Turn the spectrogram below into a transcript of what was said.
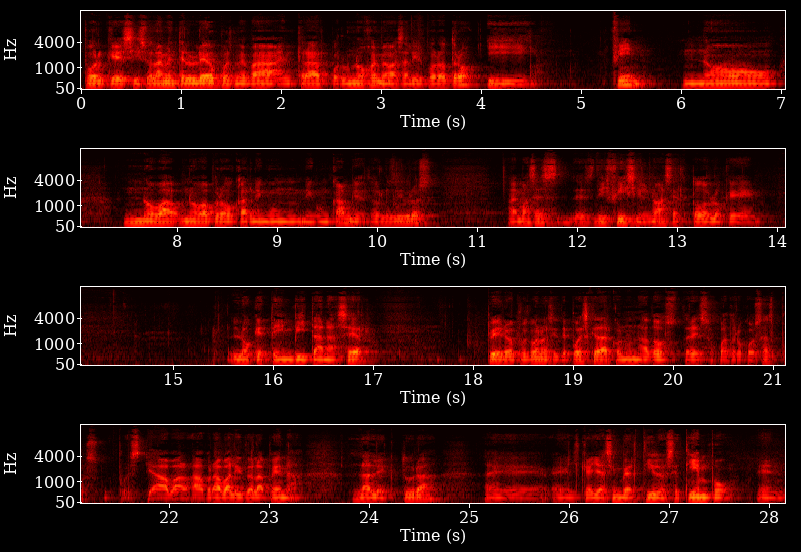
porque si solamente lo leo, pues me va a entrar por un ojo y me va a salir por otro y, fin, no, no, va, no va a provocar ningún, ningún cambio. Todos los libros Además es, es difícil, ¿no? Hacer todo lo que, lo que te invitan a hacer. Pero pues bueno, si te puedes quedar con una, dos, tres o cuatro cosas, pues, pues ya habrá valido la pena la lectura, eh, el que hayas invertido ese tiempo en,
